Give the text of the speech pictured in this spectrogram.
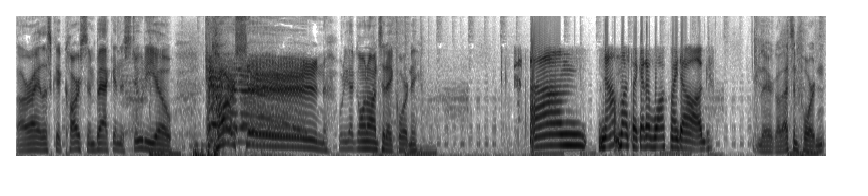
All right, let's get Carson back in the studio. Carson! What do you got going on today, Courtney? Um, not much. I gotta walk my dog. There you go. That's important.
